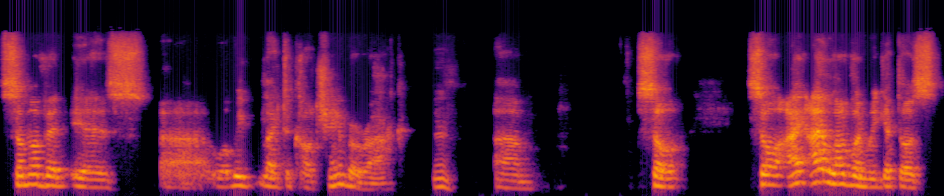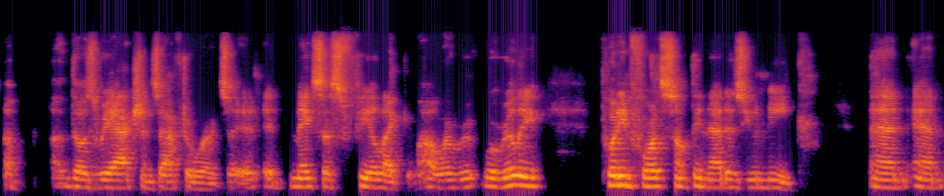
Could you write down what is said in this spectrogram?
some of it is uh, what we like to call chamber rock. Mm. Um, so, so I, I love when we get those uh, uh, those reactions afterwards. It, it makes us feel like wow, we're we're really putting forth something that is unique, and and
